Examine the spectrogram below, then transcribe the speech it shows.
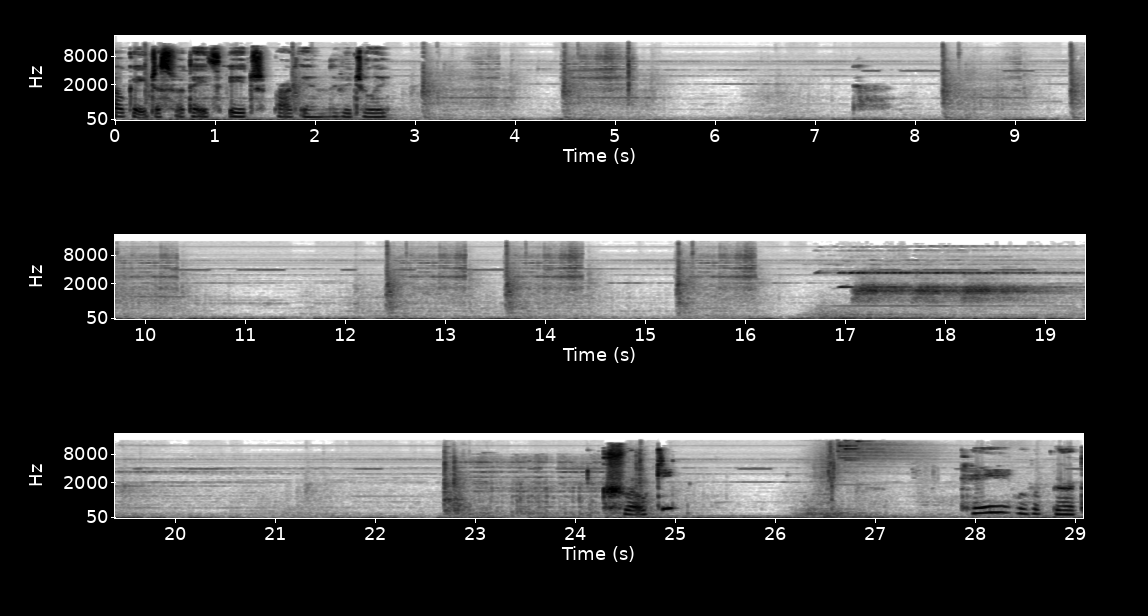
Okay, just rotates each part individually. Croaky? okay with a bird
